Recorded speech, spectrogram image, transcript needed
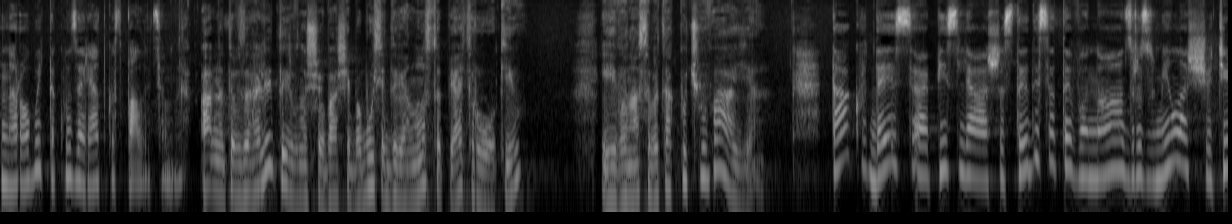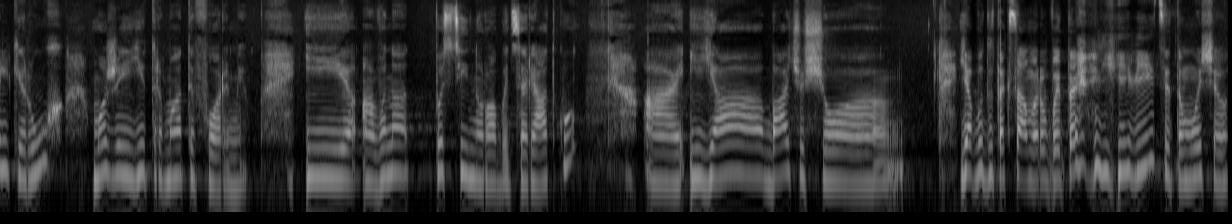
вона робить таку зарядку з палицями. Анна, то взагалі дивно, що вашій бабусі 95 років, і вона себе так почуває. Так, десь е, після 60 вона зрозуміла, що тільки рух може її тримати в формі. І вона постійно робить зарядку. І я бачу, що я буду так само робити в її віці, тому що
